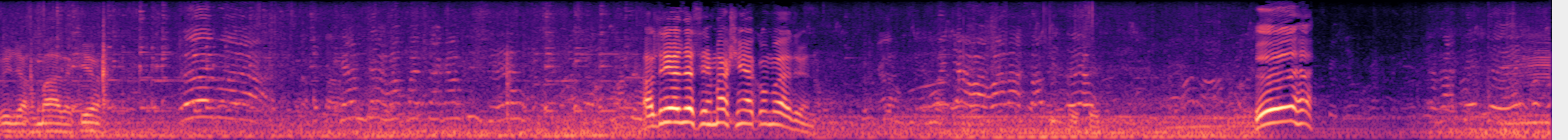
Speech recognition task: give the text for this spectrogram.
Vídeo arrumado aqui, ó. Ei! Quer me levar pra pegar o bezerro? Adriano, esses machinhos é como é, Adriano? Tentei.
